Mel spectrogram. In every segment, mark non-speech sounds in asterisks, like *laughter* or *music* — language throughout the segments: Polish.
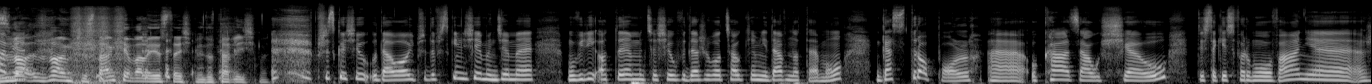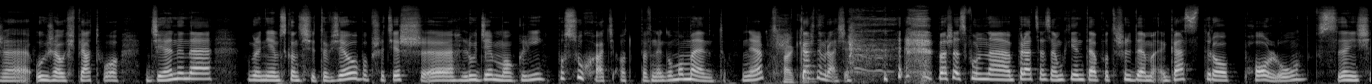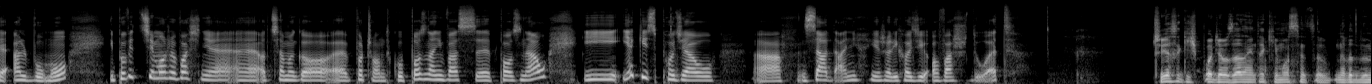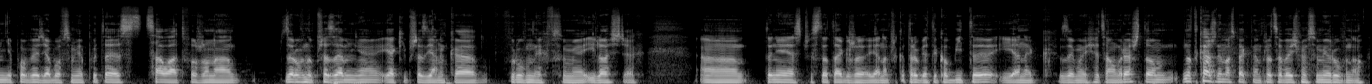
Z, ma, z, małym przystankiem, ale jesteśmy, dotarliśmy. *laughs* Wszystko się udało i przede wszystkim dzisiaj będziemy mówili o tym, co się wydarzyło całkiem niedawno temu. Gastropol e, ukazał się, to jest takie sformułowanie, że ujrzał światło dzienne. W ogóle nie wiem skąd się to wzięło, bo przecież e, ludzie mogli posłuchać od pewnego momentu, nie? Tak w każdym razie, *laughs* wasza wspólna praca zamknięta pod szyldem Gastropolu, w sensie albumu. I powiedzcie może właśnie e, od samego e, początku. Poznań was e, poznał i jaki jest podział zadań, jeżeli chodzi o wasz duet? Czy jest jakiś podział zadań taki mocny, to nawet bym nie powiedział, bo w sumie płyta jest cała tworzona zarówno przeze mnie, jak i przez Janka w równych w sumie ilościach. To nie jest czysto tak, że ja na przykład robię tylko bity i Janek zajmuje się całą resztą. Nad każdym aspektem pracowaliśmy w sumie równo.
